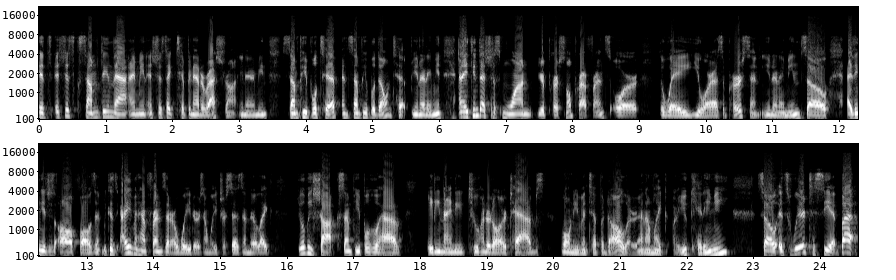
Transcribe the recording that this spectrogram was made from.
it's it's just something that I mean, it's just like tipping at a restaurant. You know what I mean? Some people tip and some people don't tip. You know what I mean? And I think that's just more on your personal preference or the way you are as a person. You know what I mean? So I think it just all falls in because I even have friends that are waiters and waitresses, and they're like, you'll be shocked. Some people who have 80 90 200 dollar tabs won't even tip a dollar and i'm like are you kidding me so it's weird to see it but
